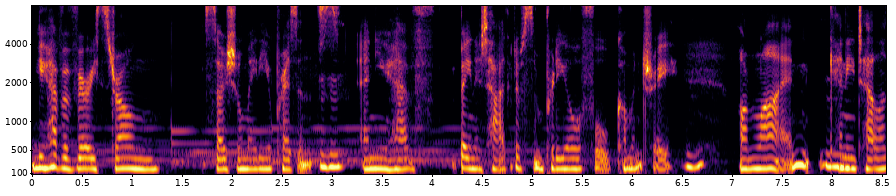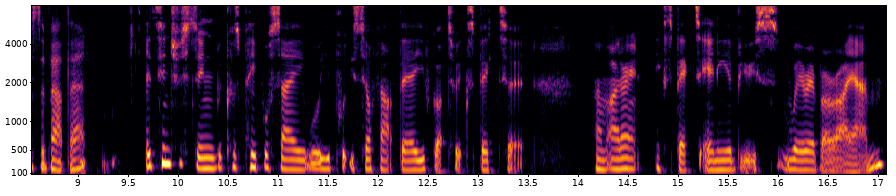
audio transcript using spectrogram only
You have a very strong social media presence, mm-hmm. and you have been a target of some pretty awful commentary mm-hmm. online. Mm-hmm. Can you tell us about that? It's interesting because people say, well, you put yourself out there, you've got to expect it. Um, I don't expect any abuse wherever I am.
